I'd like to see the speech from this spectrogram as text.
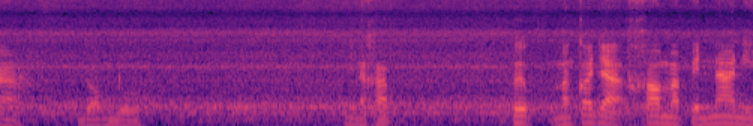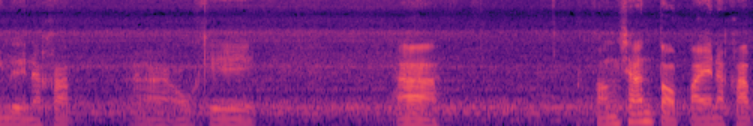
อ่าลองดู นี่นะครับปึ๊บมันก็จะเข้ามาเป็นหน้านี้เลยนะครับ อ่า โอเค อ่า ฟังก์ชันต่อไปนะครับ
